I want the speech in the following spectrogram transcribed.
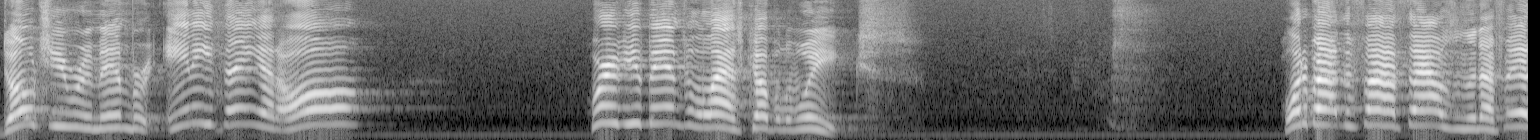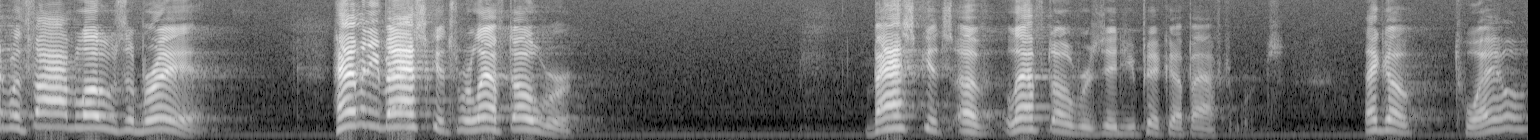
Don't you remember anything at all? Where have you been for the last couple of weeks? What about the 5,000 that I fed with five loaves of bread? How many baskets were left over? Baskets of leftovers did you pick up afterwards? They go, 12?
